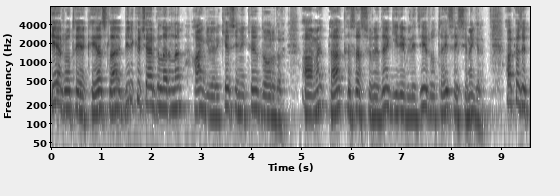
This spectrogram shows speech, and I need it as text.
diğer rotaya kıyasla 1-2-3 yargılarından hangileri kesinlikle doğrudur? Ahmet daha kısa sürede girebileceği rotayı seçtiğine göre. Arkadaşlar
